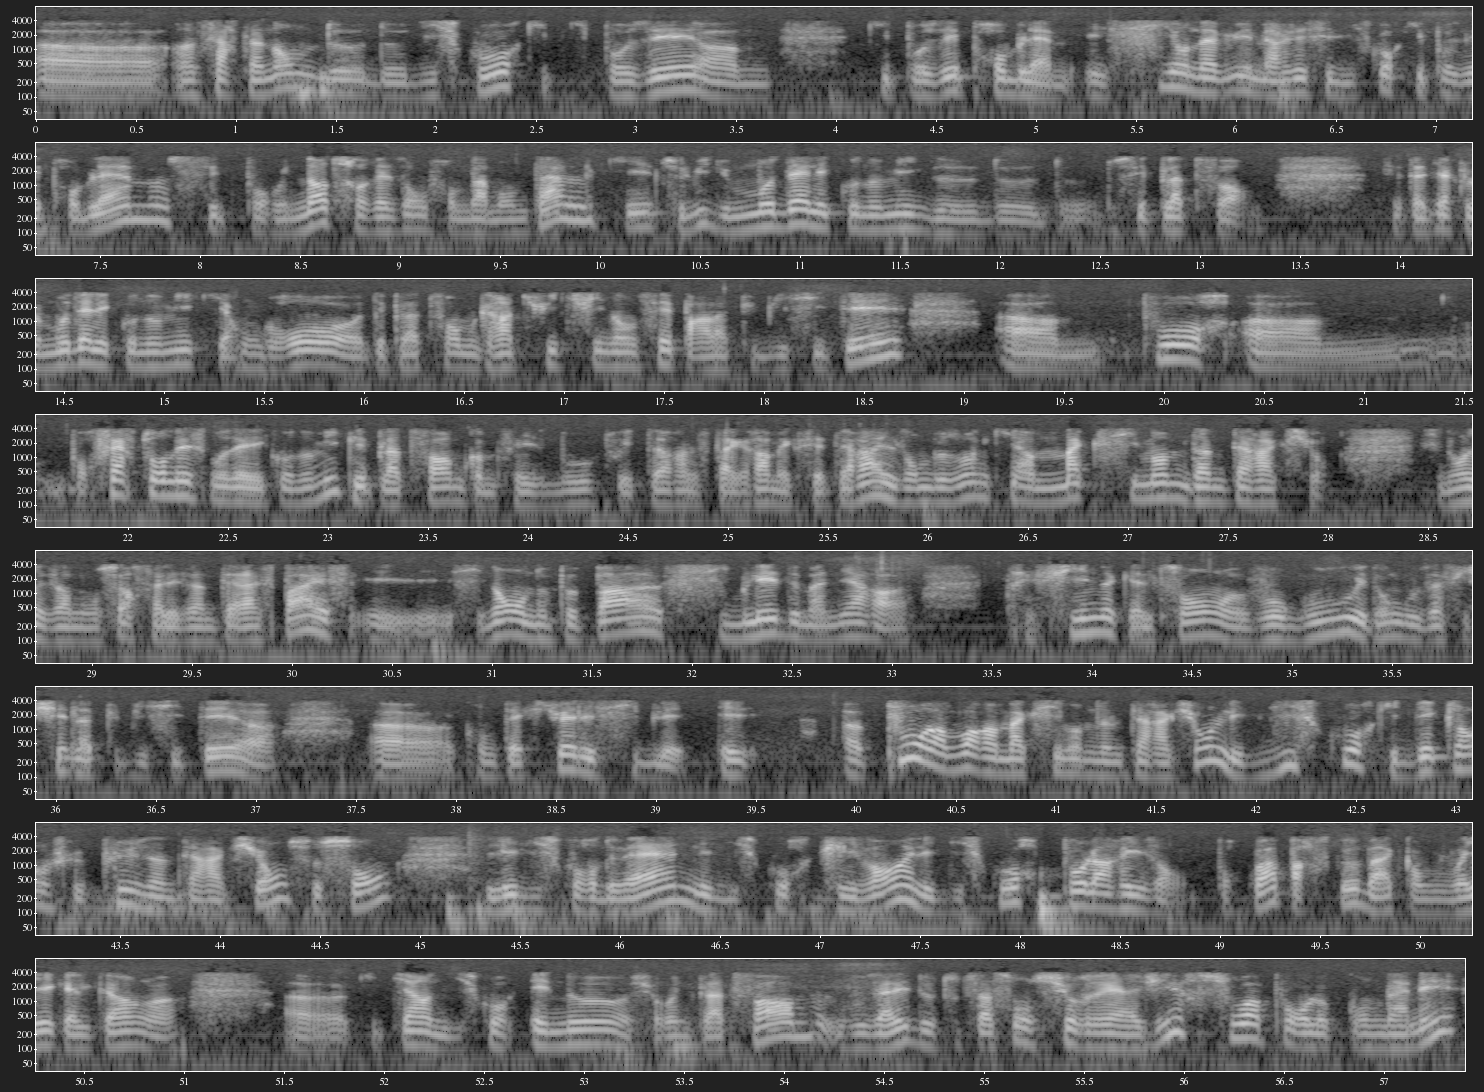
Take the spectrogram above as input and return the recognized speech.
euh, un certain nombre de, de discours qui, qui posaient euh, qui posaient problème. Et si on a vu émerger ces discours qui posaient problème, c'est pour une autre raison fondamentale qui est celui du modèle économique de, de, de, de ces plateformes. C'est-à-dire que le modèle économique est en gros des plateformes gratuites financées par la publicité, euh, pour, euh, pour faire tourner ce modèle économique, les plateformes comme Facebook, Twitter, Instagram, etc., elles ont besoin qu'il y ait un maximum d'interaction. Sinon, les annonceurs, ça les intéresse pas, et, sinon, on ne peut pas cibler de manière euh, très fine quels sont vos goûts, et donc vous afficher de la publicité euh, euh, contextuelle et ciblée. Euh, pour avoir un maximum d'interaction, les discours qui déclenchent le plus d'interaction, ce sont les discours de haine, les discours clivants et les discours polarisants. Pourquoi? Parce que bah, quand vous voyez quelqu'un euh, euh, qui tient un discours haineux sur une plateforme, vous allez de toute façon surréagir, soit pour le condamner,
